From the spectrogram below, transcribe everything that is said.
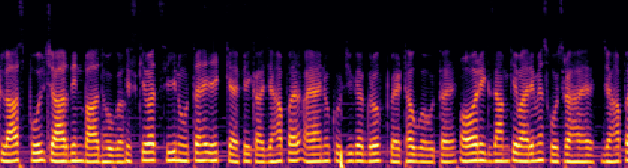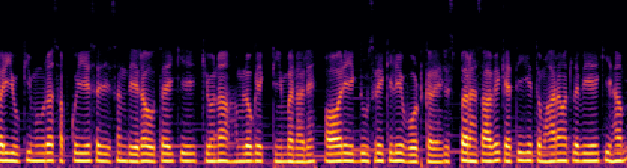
क्लास पोल चार दिन बाद होगा। इसके बाद सीन होता है एक कैफ़े का, जहाँ पर अयानो कोजी का ग्रुप बैठा हुआ होता है और एग्ज़ाम के बारे में सोच रहा है, जहाँ पर यूकी मूरा सबको ये सजेशन दे रहा होता है की क्यों ना हम लोग एक टीम बना लें और एक दूसरे के लिए वोट करें, जिस पर हसावे कहती है तुम्हारा मतलब ये है की हम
